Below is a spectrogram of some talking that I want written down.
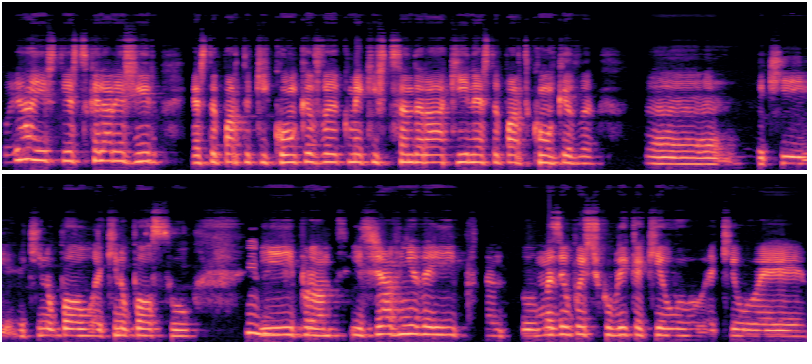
foi, ah, este, este se calhar é giro, esta parte aqui côncava, como é que isto se andará aqui nesta parte côncava, uh, aqui, aqui, no polo, aqui no Polo Sul. Uhum. E pronto, isso já vinha daí, portanto, mas eu depois descobri que aquilo, aquilo é,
